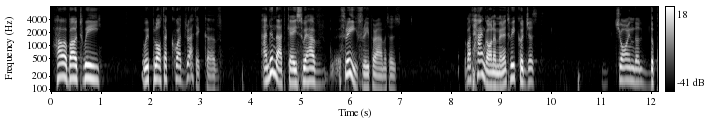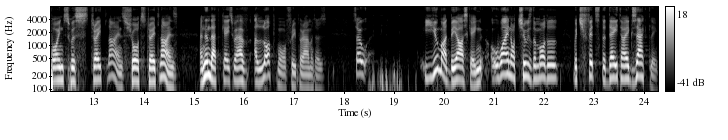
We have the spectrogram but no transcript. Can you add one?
how about we we plot a quadratic curve. And in that case, we have three free parameters. But hang on a minute, we could just join the, the points with straight lines, short straight lines. And in that case, we have a lot more free parameters. So you might be asking, why not choose the model which fits the data exactly?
